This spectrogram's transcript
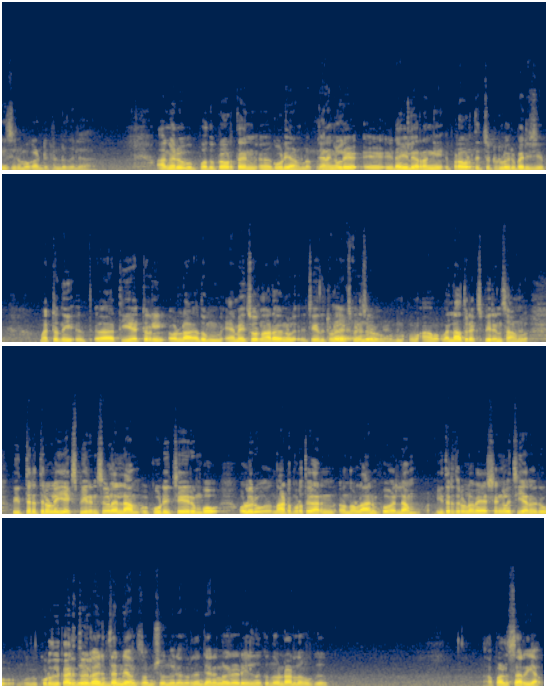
ഈ സിനിമ കണ്ടിട്ടുണ്ട് എന്നുള്ളതാണ് അങ്ങൊരു പൊതുപ്രവർത്തകൻ കൂടിയാണല്ലോ. ജനങ്ങളുടെ ഇടയിൽ ഇറങ്ങി പ്രവർത്തിച്ചിട്ടുള്ള ഒരു പരിചയം. മറ്റൊന്ന് തിയേറ്ററിൽ ഉള്ള അതും എമേച്ചൂർ നാടകങ്ങൾ ചെയ്തിട്ടുള്ള എക്സ്പീരിയൻസ് വല്ലാത്തൊരു എക്സ്പീരിയൻസ് ആണല്ലോ അപ്പോൾ ഇത്തരത്തിലുള്ള ഈ എക്സ്പീരിയൻസുകളെല്ലാം കൂടി ചേരുമ്പോൾ ഉള്ളൊരു നാട്ടുപുറത്തുകാരൻ എന്നുള്ള അനുഭവം എല്ലാം ഇത്തരത്തിലുള്ള വേഷങ്ങൾ ചെയ്യാനൊരു കൂടുതൽ കരുത്ത്. കരുത്ത് തന്നെയാണ്. സംശയമൊന്നുമില്ല. എന്ന് പറഞ്ഞാൽ ജനങ്ങളുടെ ഇടയിൽ നിൽക്കുന്നതുകൊണ്ടാണ് നമുക്ക് ആ പൾസ് അറിയാം.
